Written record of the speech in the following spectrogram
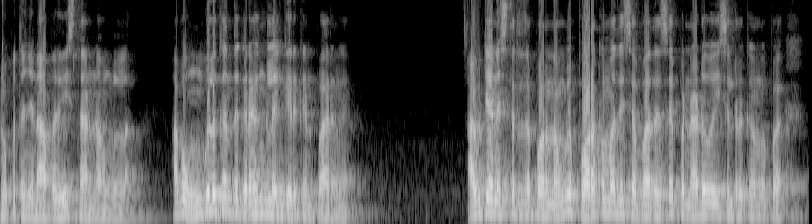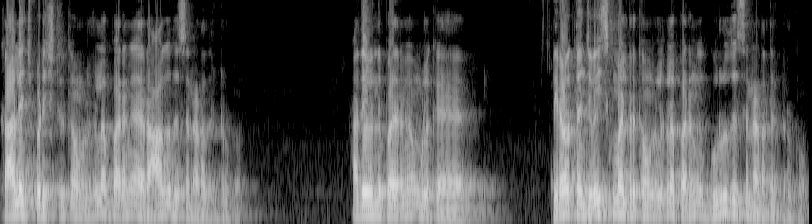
முப்பத்தஞ்சு நாற்பது வயசு தாண்டினவங்கலாம் அப்போ உங்களுக்கு அந்த கிரகங்கள் எங்கே இருக்குன்னு பாருங்கள் அவிட்ட நட்சத்திரத்தில் பிறந்தவங்களுக்கு பிறக்கும் போதே செவ்வாய் தசை இப்போ நடு வயசில் இருக்கவங்க இப்போ காலேஜ் படிச்சுட்டு இருக்கவங்களுக்குலாம் பாருங்கள் ராகு தசை நடந்துகிட்ருக்கும் அதே வந்து பாருங்கள் உங்களுக்கு இருபத்தஞ்சு வயசுக்கு மேலே இருக்கவங்களுக்குலாம் பாருங்கள் குரு தசை நடந்துகிட்ருக்கும்.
